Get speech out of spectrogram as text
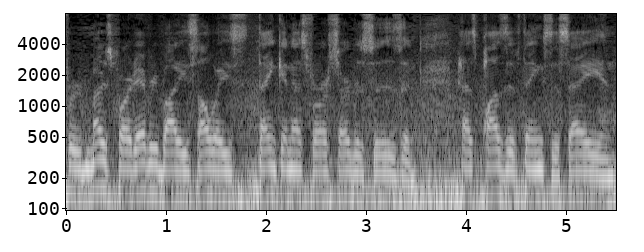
For most part, everybody's always thanking us for our services and has positive things to say. And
